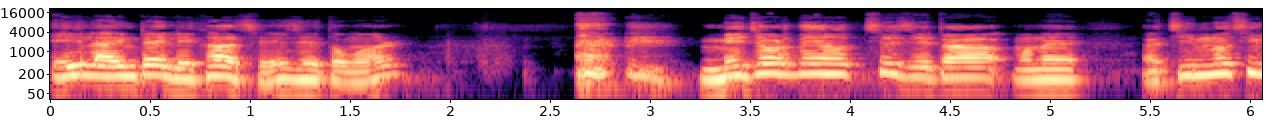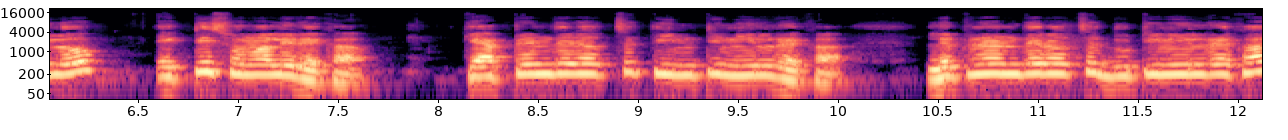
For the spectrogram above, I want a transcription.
এই লাইনটাই লেখা আছে যে তোমার মেজরদের হচ্ছে যেটা মানে চিহ্ন ছিল একটি সোনালি রেখা ক্যাপ্টেনদের হচ্ছে তিনটি নীল রেখা লেফটেন্যান্টদের হচ্ছে দুটি নীল রেখা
